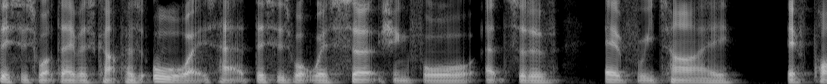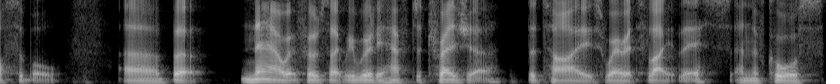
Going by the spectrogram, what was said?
this is what Davis Cup has always had. This is what we're searching for at sort of every tie, if possible. Uh, but now it feels like we really have to treasure the ties where it's like this. And of course,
